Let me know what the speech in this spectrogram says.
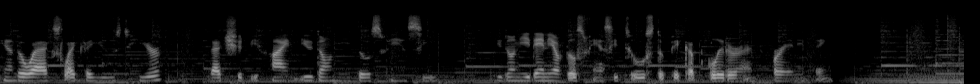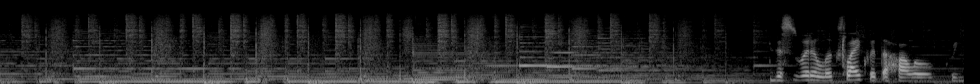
candle wax like I used here, that should be fine. You don't need those fancy, you don't need any of those fancy tools to pick up glitter and, or anything. This is what it looks like with the holo green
